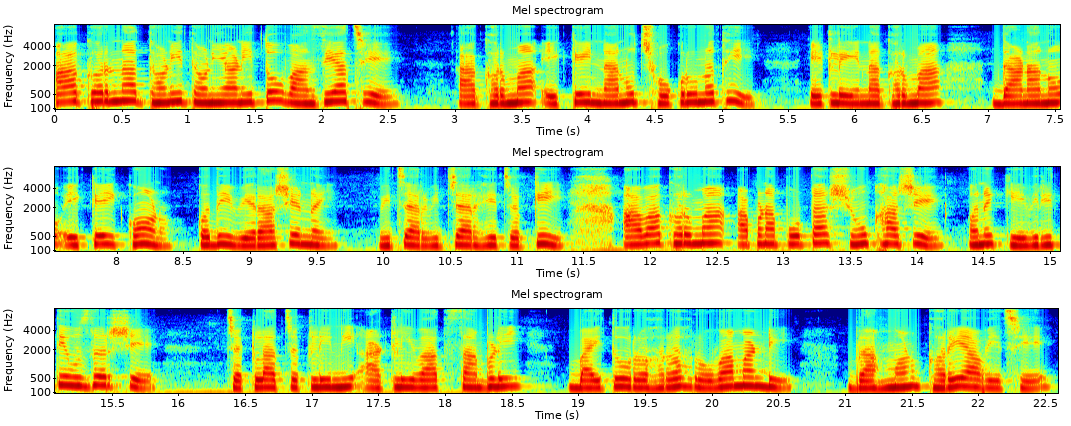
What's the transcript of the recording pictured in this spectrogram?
આ ઘરના ધણી ધણિયાણી તો વાંઝ્યા છે. આ ઘરમાં એકેય નાનું છોકરું નથી, એટલે એના ઘરમાં દાણાનો એકેય કોણ કદી વેરાશે નહીં. વિચાર વિચાર, હે ચકી, આવા ઘરમાં આપણા પોટા શું ખાશે અને કેવી રીતે ઉઝરશે ચકલા ચકલીની આટલી વાત સાંભળી બાઈ તો રહ રોવા માંડી. બ્રાહ્મણ ઘરે આવે છે.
